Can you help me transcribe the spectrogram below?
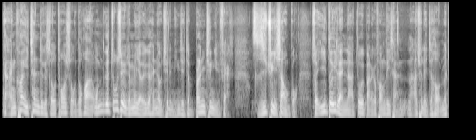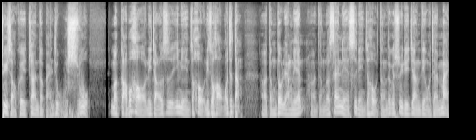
赶快趁这个时候脱手的话，我们这个租税里面有一个很有趣的名字叫 “branching effect”，直聚效果。所以一堆人呢都会把那个房地产拿出来之后，那么最少可以赚到百分之五十五。那么搞不好，你假如是一年之后，你说好我就等啊，等到两年啊，等到三年、四年之后，等这个税率降低我才卖。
